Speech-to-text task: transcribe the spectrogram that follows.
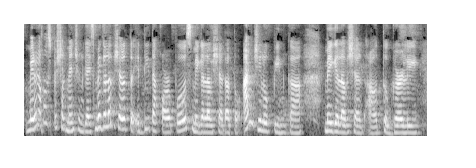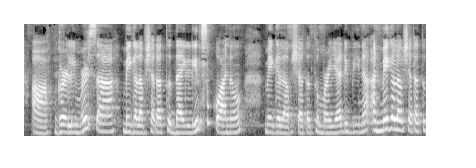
Meron akong special mention guys. Mega love shout out to Edita Corpus. Mega love shout out to Angelo Pinca. Mega love shout out to Girly uh, Girly Mersa. Mega love shout out to Dailin Sukwano. Mega love shoutout to Maria Divina. And mega love shoutout to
